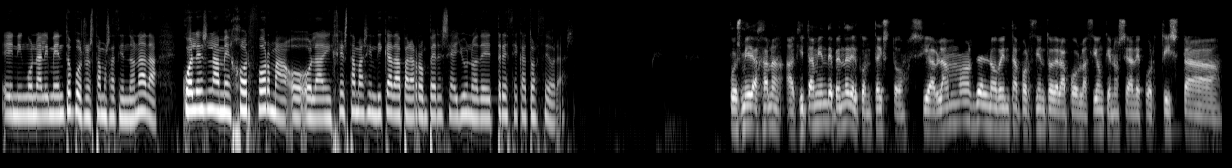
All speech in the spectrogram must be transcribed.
eh, ningún alimento, pues no estamos haciendo nada. ¿Cuál es la mejor forma o, la ingesta más indicada para romper ese ayuno de 13-14 horas? Pues mira, Hanna, aquí también depende del contexto. Si hablamos del 90% de la población que no sea deportista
